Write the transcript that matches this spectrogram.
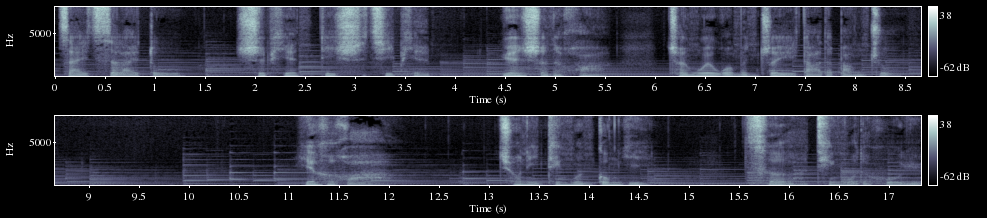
再一次来读诗篇第十七篇。愿神的话成为我们最大的帮助。耶和华，求你听闻公义，侧耳听我的呼吁。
